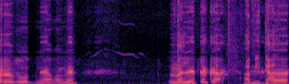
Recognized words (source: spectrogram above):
разводняване. Нали така? Ами да. А,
